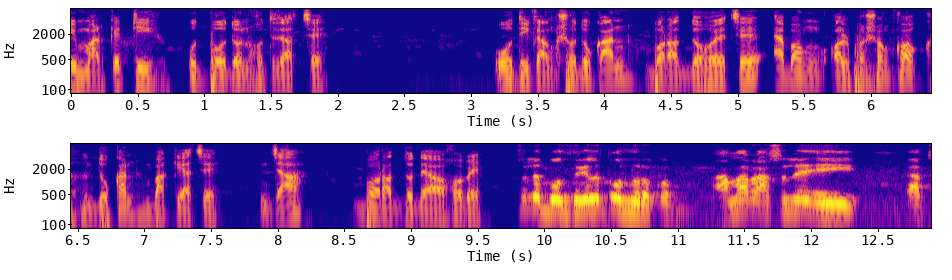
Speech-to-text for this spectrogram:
এই মার্কেটটি উদ্বোধন হতে যাচ্ছে। অধিকাংশ দোকান বরাদ্দ হয়েছে এবং অল্প সংখ্যক দোকান বাকি আছে, যা বরাদ্দ দেওয়া হবে। আসলে বলতে গেলে তো অন্যরকম। আমার আসলে এই এত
